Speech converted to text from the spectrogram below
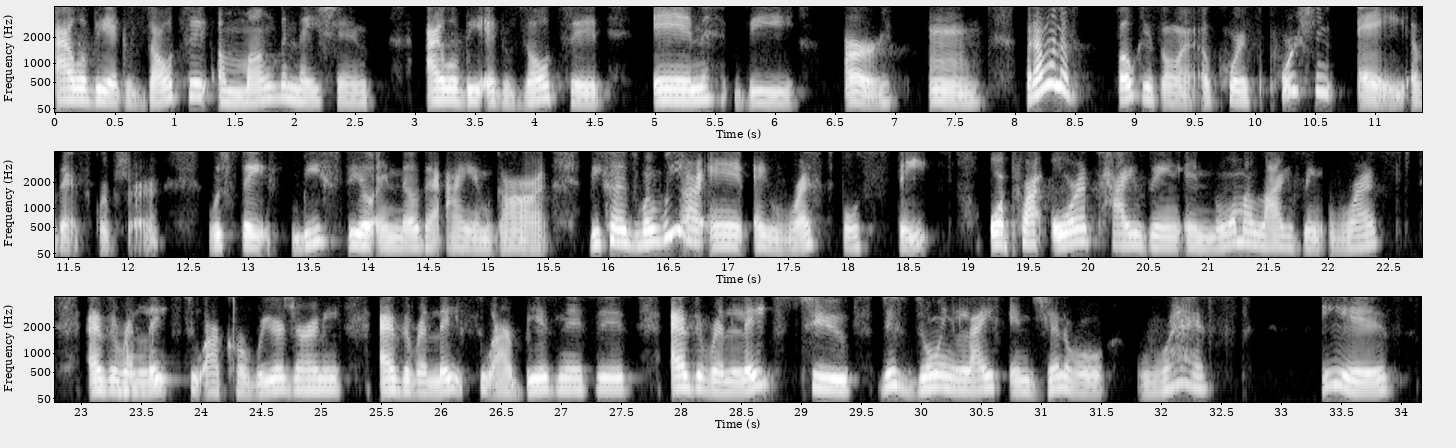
I will be exalted among the nations, I will be exalted in the earth. Mm. But I want to focus on, of course, portion A of that scripture, which states, Be still and know that I am God. Because when we are in a restful state or prioritizing and normalizing rest as it mm-hmm. relates to our career journey, as it relates to our businesses, as it relates to just doing life in general, rest is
